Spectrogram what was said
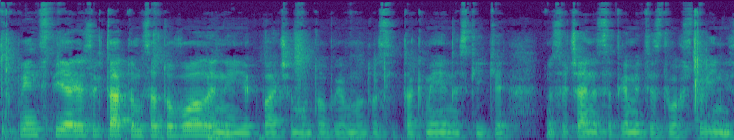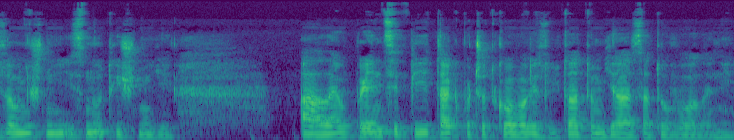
в принципі, я результатом задоволений. Як бачимо, добре воно досить так миє, наскільки. Ну, звичайно, це тримати з двох сторін, і зовнішньої, і з внутрішньої. Але в принципі, так початково результатом я задоволений.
